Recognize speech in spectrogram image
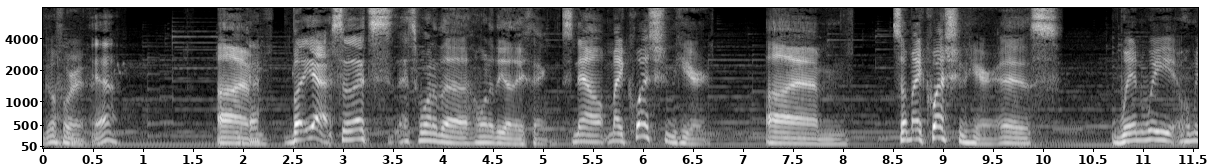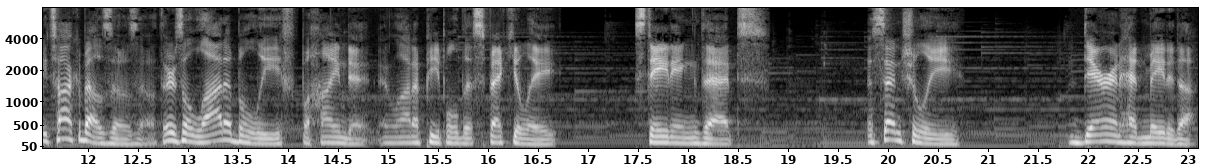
Go for it. Yeah. Um, Okay. But yeah, so that's that's one of the one of the other things. Now, my question here, um, so my question here is when we when we talk about Zozo, there's a lot of belief behind it, and a lot of people that speculate, stating that essentially Darren had made it up,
